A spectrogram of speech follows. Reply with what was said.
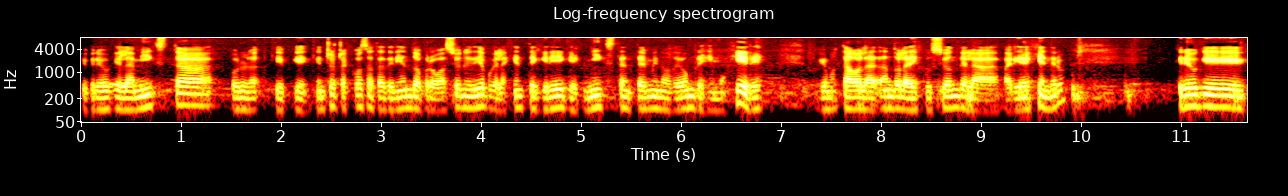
Yo creo que la mixta, que, entre otras cosas está teniendo aprobación hoy día porque la gente cree que es mixta en términos de hombres y mujeres, porque hemos estado dando la discusión de la paridad de género, creo que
